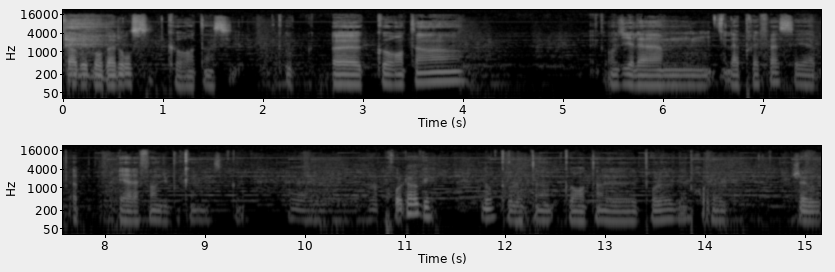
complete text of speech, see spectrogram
faire des bandes annonces. Corentin. Si... euh, Corentin. On dit à la, hum, la préface et à, à- et à la fin du bouquin. quoi Euh, un prologue Corentin, Corentin le prologue Prologue. J'avoue.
